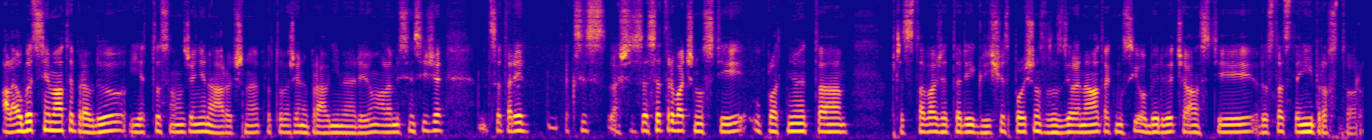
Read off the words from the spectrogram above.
Ale obecně máte pravdu, je to samozřejmě náročné pro to veřejnoprávní médium, ale myslím si, že se tady jak si, až se setrvačnosti uplatňuje ta představa, že tedy když je společnost rozdělená, tak musí obě dvě části dostat stejný prostor.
